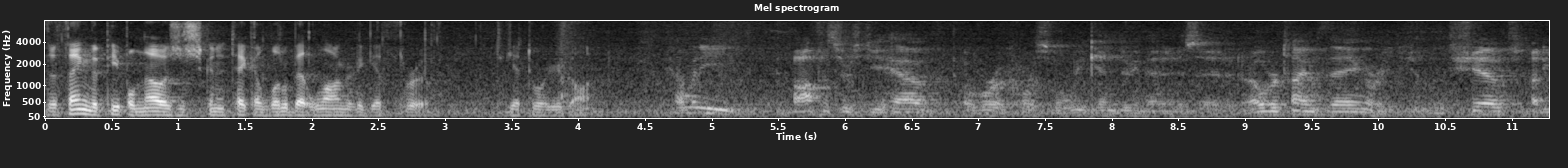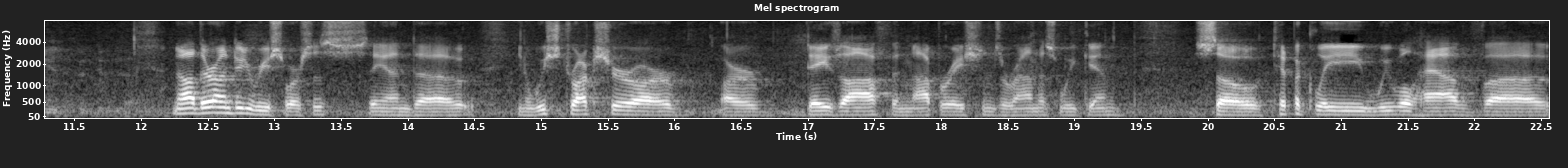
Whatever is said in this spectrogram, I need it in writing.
the thing that people know is it's going to take a little bit longer to get through, to get to where you're going. How many officers do you have over a course of a weekend doing that? Is it an overtime thing or you do shifts? How do you do that? No, they're on duty resources, and uh, you know we structure our our days off and operations around this weekend. So typically, we will have uh,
